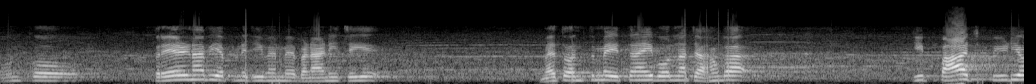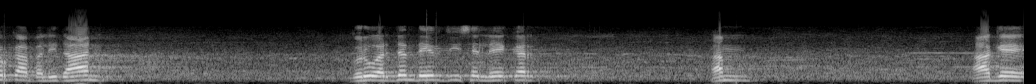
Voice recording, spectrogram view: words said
उनको प्रेरणा भी अपने जीवन में बनानी चाहिए। मैं तो अंत में इतना ही बोलना चाहूँगा कि पाँच पीढ़ियों का बलिदान गुरु अर्जन देव जी से लेकर हम आगे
